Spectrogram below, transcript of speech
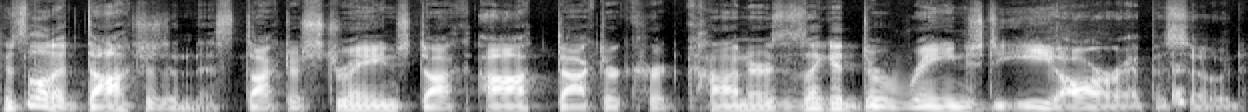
there's a lot of doctors in this doctor strange doc ock dr curt connors it's like a deranged er episode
